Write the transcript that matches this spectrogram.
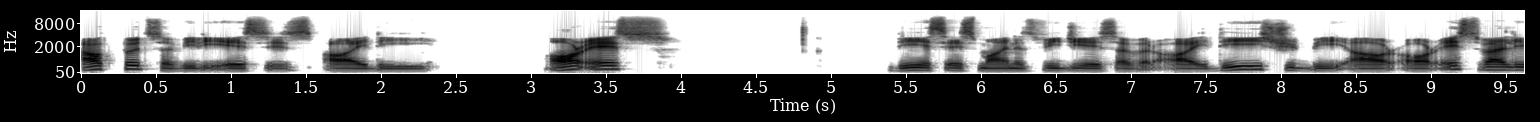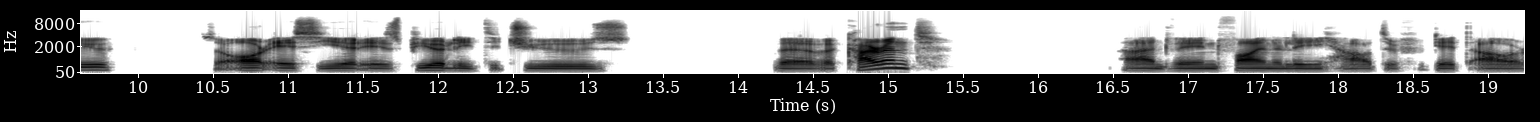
output. So VDS is ID RS. VSS minus VGS over ID should be our RS value. So RS here is purely to choose the, the current and then finally how to get our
